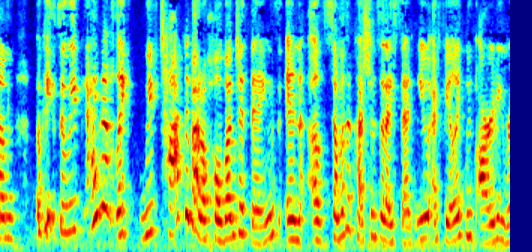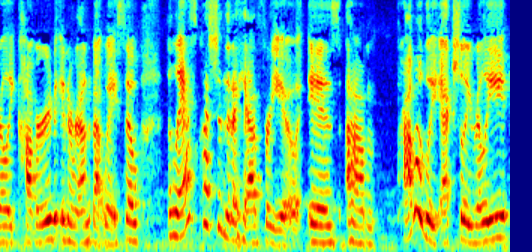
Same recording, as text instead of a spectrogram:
um, okay, so we've kind of like we've talked about a whole bunch of things, and uh, some of the questions that I sent you, I feel like we've already really covered in a roundabout way. So the last question that I have for you is um, probably actually really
